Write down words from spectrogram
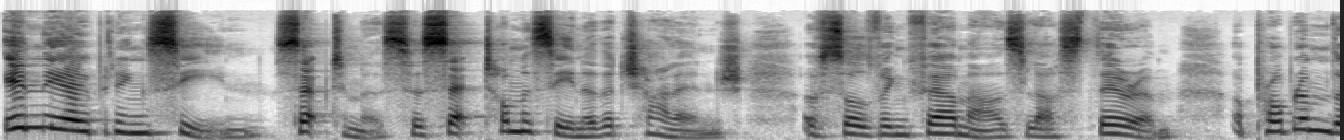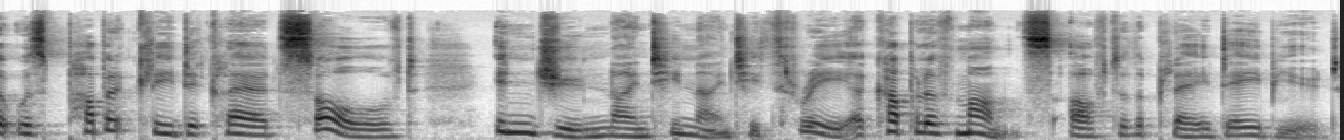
In the opening scene, Septimus has set Thomasina the challenge of solving Fermat's last theorem, a problem that was publicly declared solved in June 1993, a couple of months after the play debuted.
